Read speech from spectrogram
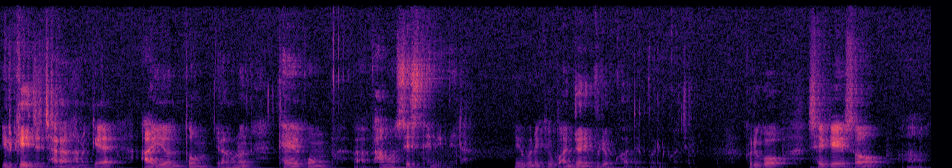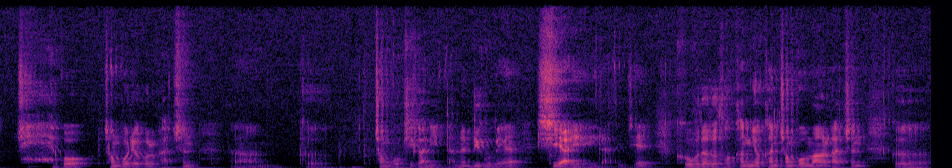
이렇게 이제 자랑하는 게 아이언돔이라고는 대공 아, 방어 시스템입니다. 이번에 그 완전히 무력화돼 버린 거죠. 그리고 세계에서 어, 최고 정보력을 갖춘 어, 그 정보 기관이 있다면 미국의 CIA라든지 그거보다도 더 강력한 정보망을 갖춘 그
